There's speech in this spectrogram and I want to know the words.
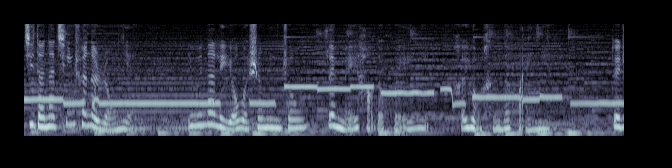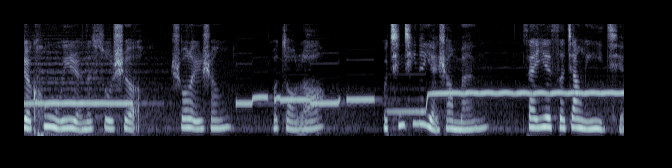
记得那青春的容颜，因为那里有我生命中最美好的回忆和永恒的怀念。对着空无一人的宿舍，说了一声：“我走了。”我轻轻地掩上门。在夜色降临以前，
